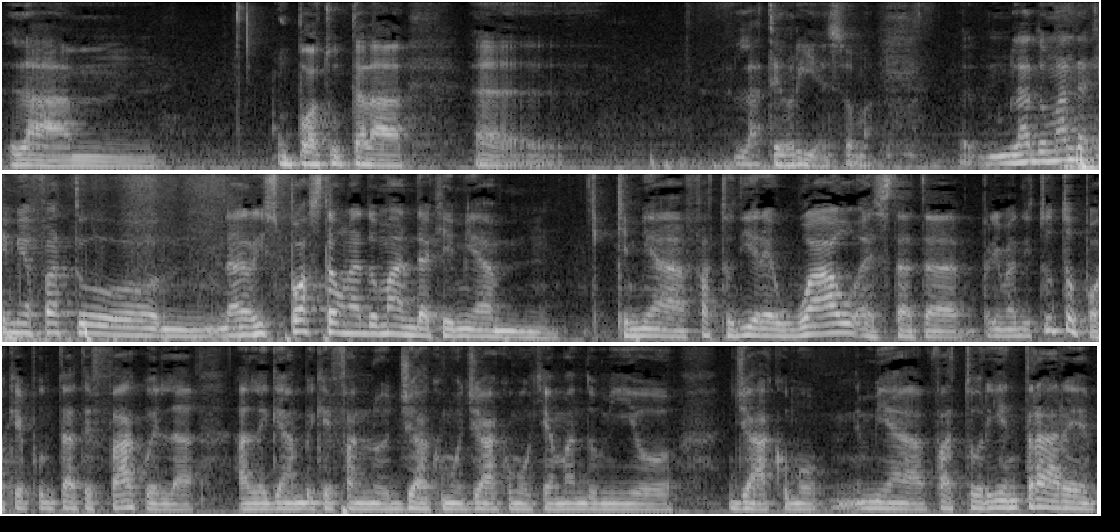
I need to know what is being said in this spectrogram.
la, mm, un po' tutta la, eh, la teoria, insomma. La domanda che mi ha fatto, la risposta a una domanda che mi ha, che mi ha fatto dire wow è stata prima di tutto poche puntate fa, quella alle gambe che fanno Giacomo Giacomo chiamandomi io Giacomo, mi ha fatto rientrare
